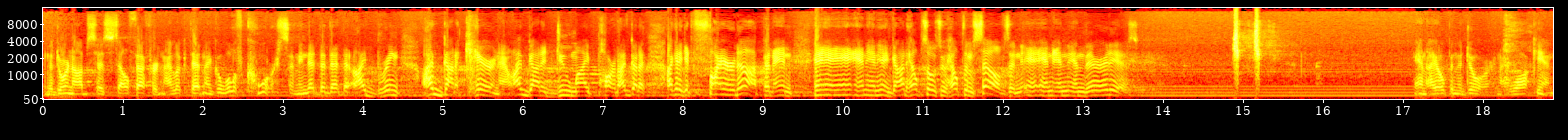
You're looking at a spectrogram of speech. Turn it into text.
And the doorknob says self effort. And I look at that and I go, well, of course. I mean, that, that, that, that I bring, I've got to care now. I've got to do my part. I've got to, I've got to get fired up. And, and, and, and, and God helps those who help themselves. And, and, and, and there it is. And I open the door and I walk in.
